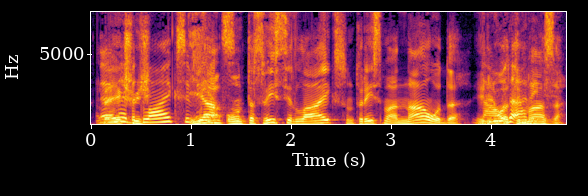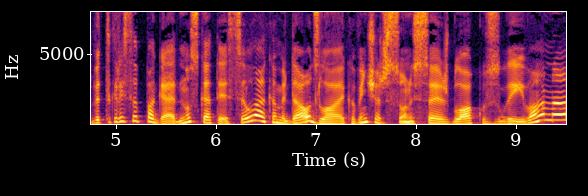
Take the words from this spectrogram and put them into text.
Pēkšņi viņš... laiks ir jā, viens. un tas viss ir laiks, un tur īstenībā nauda ir nauda ļoti arī. maza. Bet, Krista, pagaidi, nu skaties, cilvēkam ir daudz laika. Viņš ar suni sēž blakus dīvānā,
